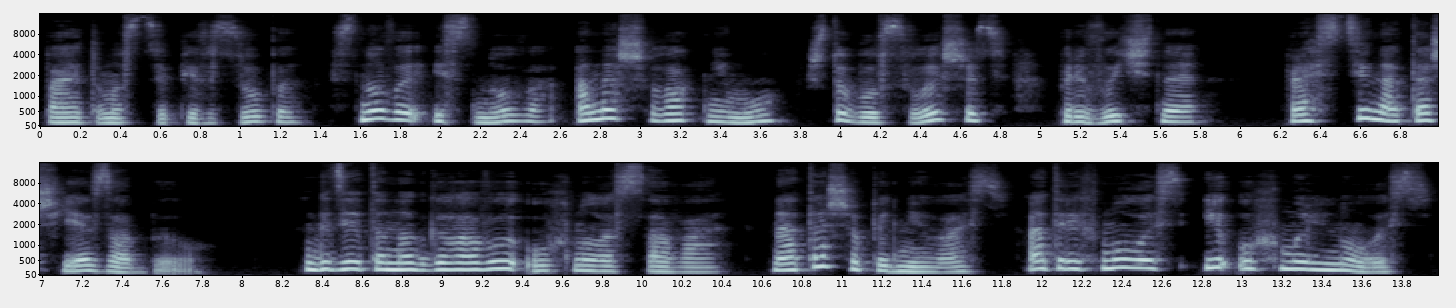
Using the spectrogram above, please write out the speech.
Поэтому, сцепив зубы, снова и снова она шла к нему, чтобы услышать привычное «Прости, Наташ, я забыл». Где-то над головой ухнула сова. Наташа поднялась, отряхнулась и ухмыльнулась.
